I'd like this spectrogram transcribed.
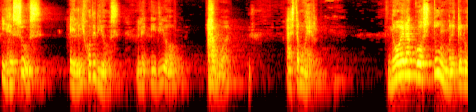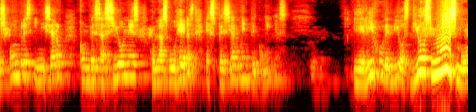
y Jesús, el Hijo de Dios, le pidió agua a esta mujer. No era costumbre que los hombres iniciaran conversaciones con las mujeres, especialmente con ellas. Y el Hijo de Dios, Dios mismo,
